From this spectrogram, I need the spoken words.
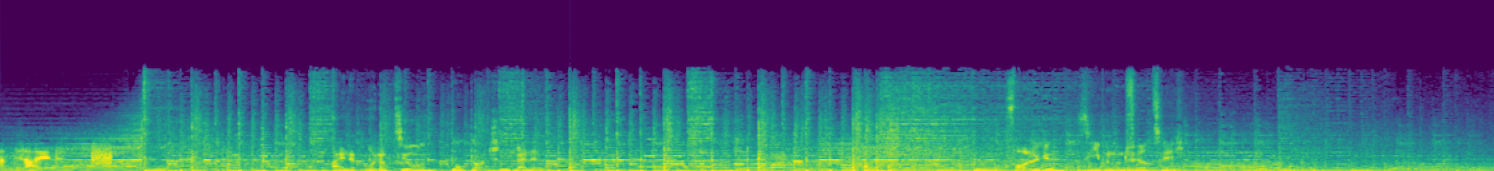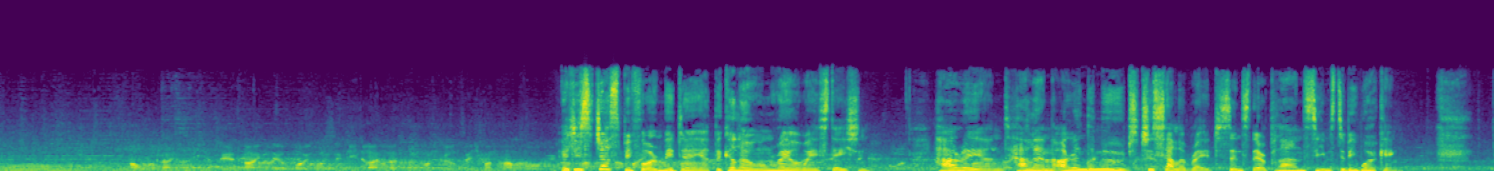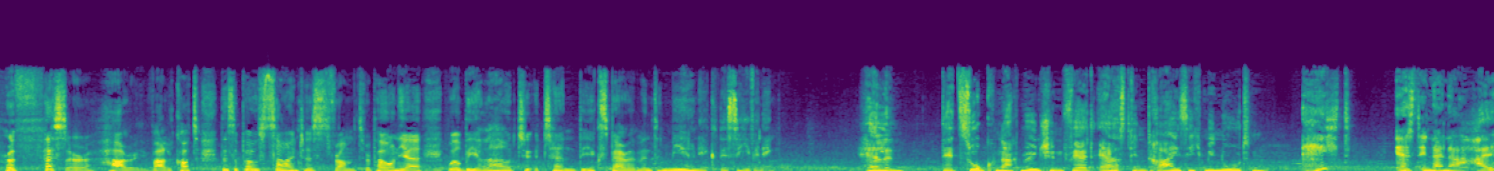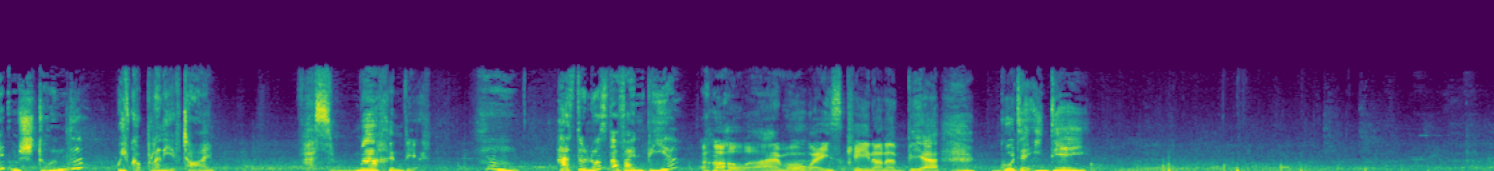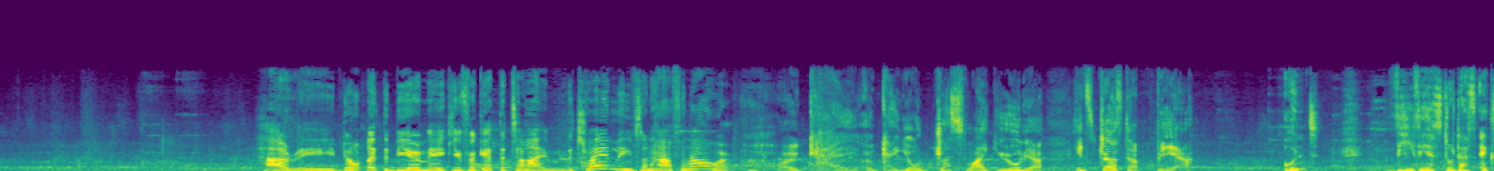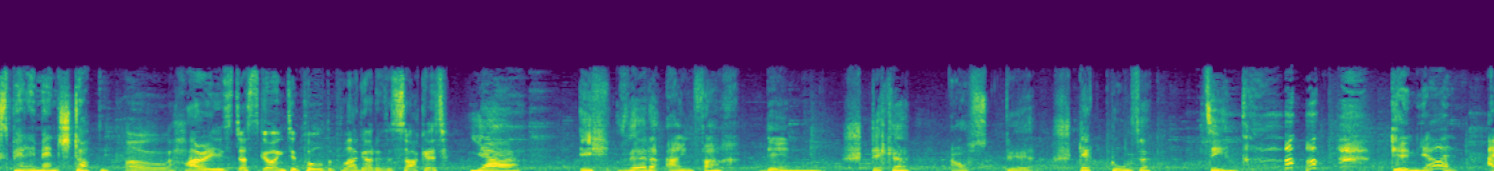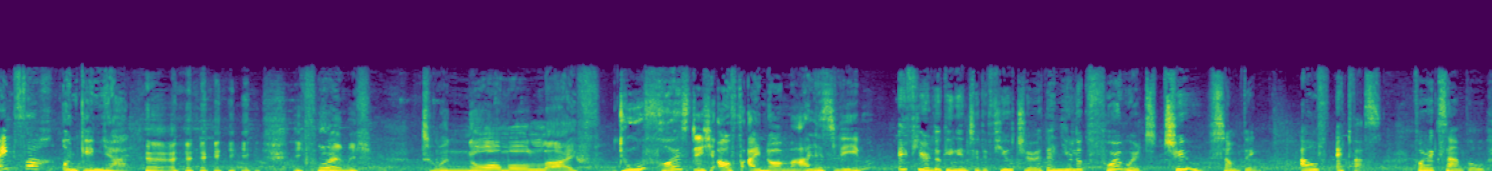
seiner Zeit. Eine Produktion der Deutschen Welle. Folge 47. It is just before midday at the Cologne railway station. Harry and Helen are in the mood to celebrate since their plan seems to be working. Professor Harry Walcott, the supposed scientist from Treponia, will be allowed to attend the experiment in Munich this evening. Helen, der Zug nach München fährt erst in 30 Minuten. Echt? Erst in einer halben Stunde? We've got plenty of time. Was machen wir? Hast du Lust auf ein Bier? Oh, I'm always keen on a beer. Gute Idee. Harry, don't let the beer make you forget the time. The train leaves in half an hour. Okay, okay, you're just like Julia. It's just a beer. Und? Wie wirst du das Experiment stoppen? Oh, Harry's just going to pull the plug out of the socket. Ja, ich werde einfach den Stecker aus der Steckdose ziehen. Genial. Einfach und genial. Ich freue mich. To a normal life. Du freust dich auf ein normales Leben? If you're looking into the future, then you look forward to something. Auf etwas. For example,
